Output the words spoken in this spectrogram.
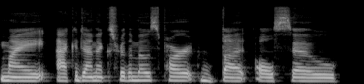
my academics for the most part, but also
